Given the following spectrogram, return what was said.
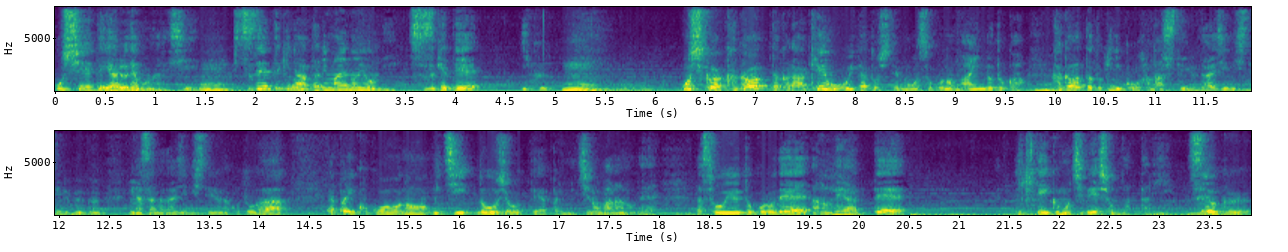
教えてやるでもないし、うん。必然的に当たり前のように続けていく。うん。もしくは関わったから剣を置いたとしてもそこのマインドとか、うん。関わった時にこう話している大事にしている部分皆さんが大事にしているようなことがやっぱりここの道道場ってやっぱり道の場なのでそういうところであの出会って生きていくモチベーションだったり強く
